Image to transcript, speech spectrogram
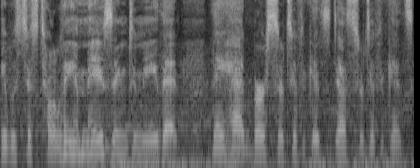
it was just totally amazing to me that they had birth certificates, death certificates,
